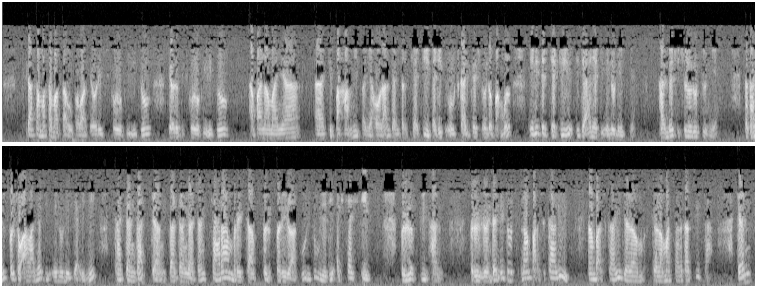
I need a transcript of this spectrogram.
kita sama-sama tahu bahwa teori psikologi itu teori psikologi itu apa namanya uh, dipahami banyak orang dan terjadi tadi sekaligus untuk Pak Mul ini terjadi tidak hanya di Indonesia hampir di seluruh dunia. Tetapi persoalannya di Indonesia ini kadang-kadang kadang-kadang cara mereka berperilaku itu menjadi eksesif berlebihan berlebihan. Dan itu nampak sekali nampak sekali dalam dalam masyarakat kita. Dan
